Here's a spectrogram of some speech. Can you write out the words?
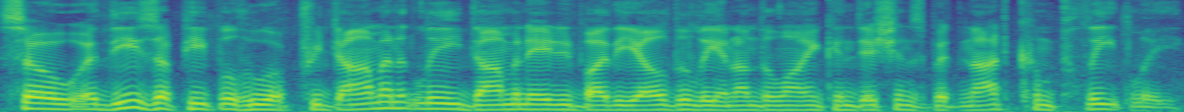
So uh, these are people who are predominantly dominated by the elderly and underlying conditions, but not completely.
